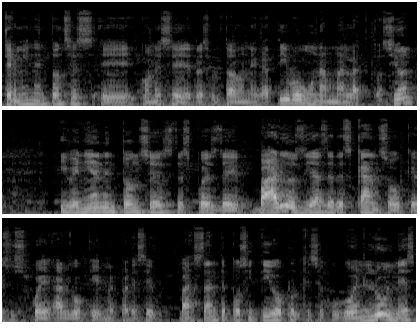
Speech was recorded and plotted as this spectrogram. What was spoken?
Termina entonces eh, con ese resultado negativo, una mala actuación. Y venían entonces, después de varios días de descanso, que eso fue algo que me parece bastante positivo porque se jugó en lunes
